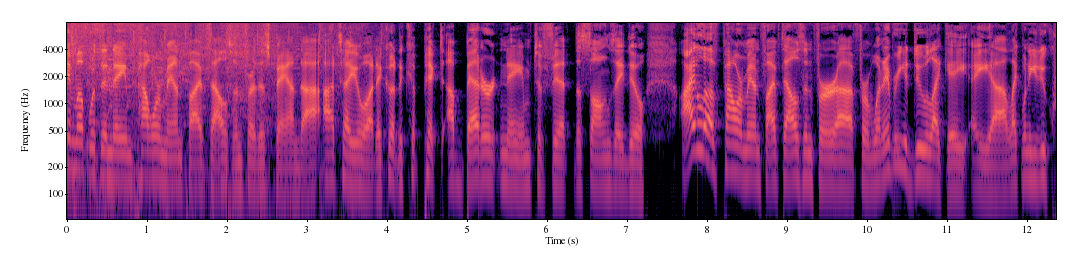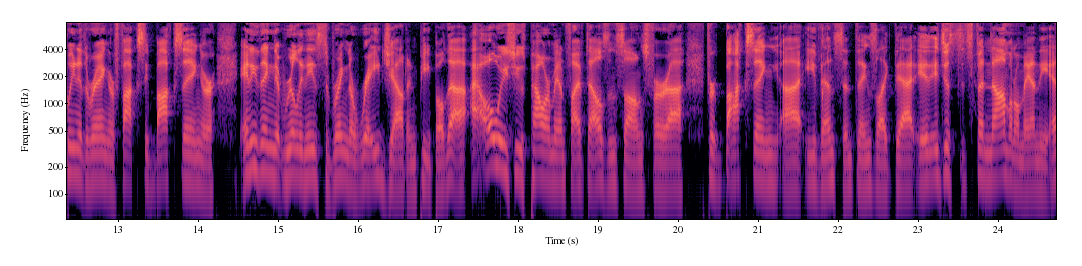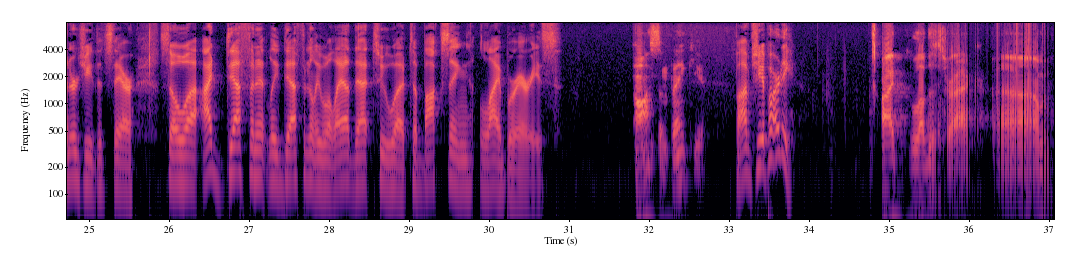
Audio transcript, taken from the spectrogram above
Came up with the name Powerman 5000 for this band. I, I tell you what, they couldn't have picked a better name to fit the songs they do. I love Powerman 5000 for uh, for whenever you do like a, a uh, like when you do Queen of the Ring or Foxy Boxing or anything that really needs to bring the rage out in people. I always use Powerman 5000 songs for uh, for boxing uh, events and things like that. It, it, just it's phenomenal, man. The energy that's there. So uh, I definitely definitely will add that to uh, to boxing libraries. Awesome, thank you, Bob Chiappardi. I love this track. Um,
